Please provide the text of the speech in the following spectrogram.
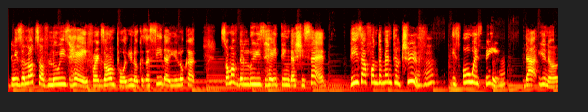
there's a lot of Louise Hay, for example, you know, because I see that you look at some of the Louise Hay thing that she said, these are fundamental truth. Mm-hmm it's always been mm-hmm. that you know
